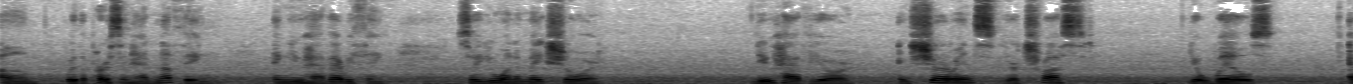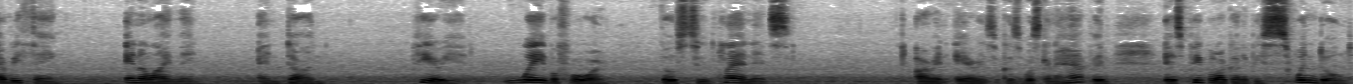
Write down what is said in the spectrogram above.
um, where the person had nothing and you have everything. So you want to make sure you have your insurance, your trust, your wills, everything in alignment and done, period. Way before those two planets are in Aries, because what's going to happen is people are going to be swindled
